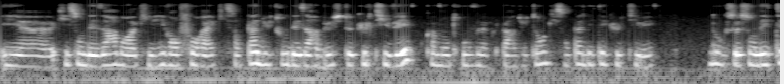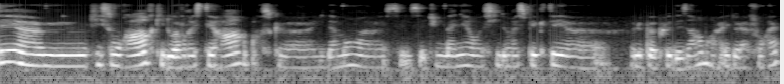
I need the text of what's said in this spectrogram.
et euh, qui sont des arbres qui vivent en forêt, qui sont pas du tout des arbustes cultivés, comme on trouve la plupart du temps, qui sont pas des thés cultivés. Donc ce sont des thés euh, qui sont rares, qui doivent rester rares, parce que évidemment c'est une manière aussi de respecter le peuple des arbres et de la forêt.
